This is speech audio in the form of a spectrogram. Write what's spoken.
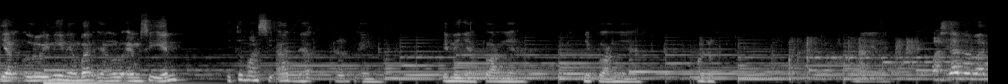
yang lu ini yang bar yang lu MC-in itu masih ada nih ininya pelangnya ini pelangnya Waduh. Ini, ini. masih ada bar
